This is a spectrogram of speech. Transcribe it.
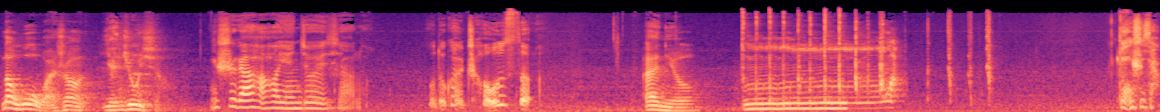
那我晚上研究一下。你是该好好研究一下了，我都快愁死了。爱你哦。嗯，给你试下。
